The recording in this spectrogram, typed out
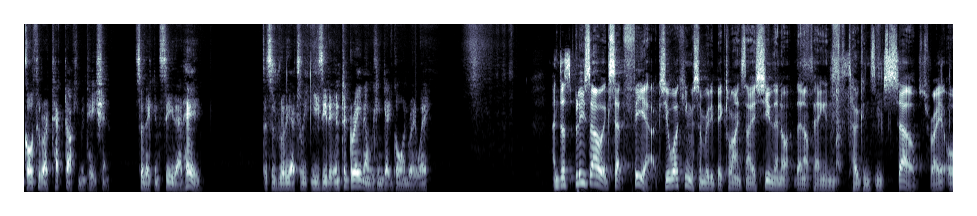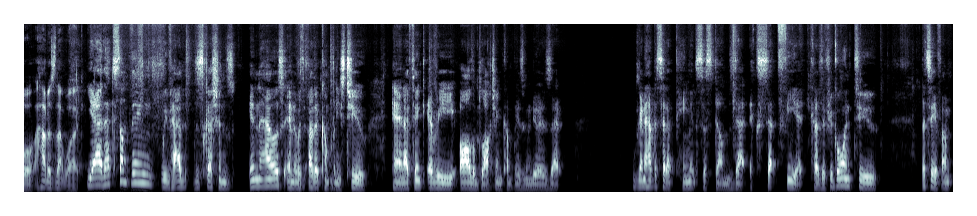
go through our tech documentation so they can see that, hey, this is really actually easy to integrate and we can get going right away. And does Bluzelle accept fiat? Because you're working with some really big clients, and I assume they're not they're not paying in tokens themselves, right? Or how does that work? Yeah, that's something we've had discussions in house and with other companies too. And I think every all the blockchain companies are going to do is that we're going to have to set up payment systems that accept fiat. Because if you're going to, let's say if I'm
